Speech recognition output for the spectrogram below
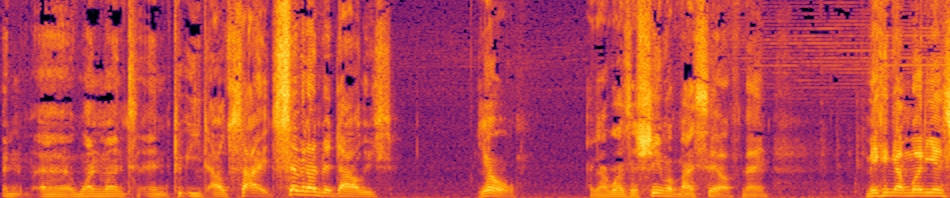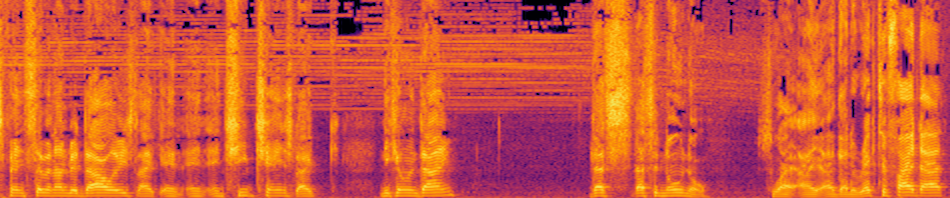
in uh, one month and to eat outside. Seven hundred dollars, yo, and I was ashamed of myself, man. Making up money and spend seven hundred dollars like in, in, in cheap change like nickel and dime. That's that's a no no. So I, I, I gotta rectify that.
